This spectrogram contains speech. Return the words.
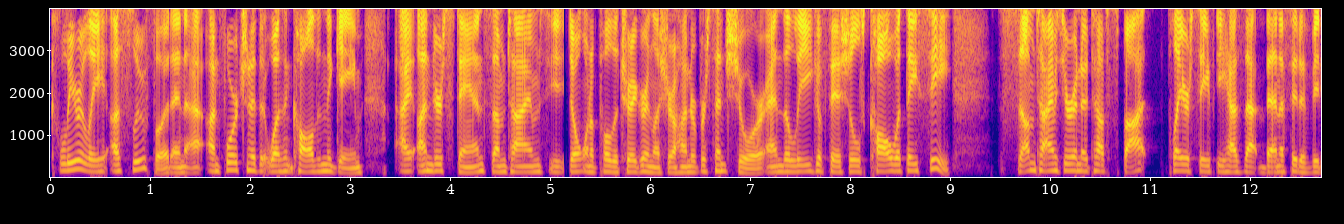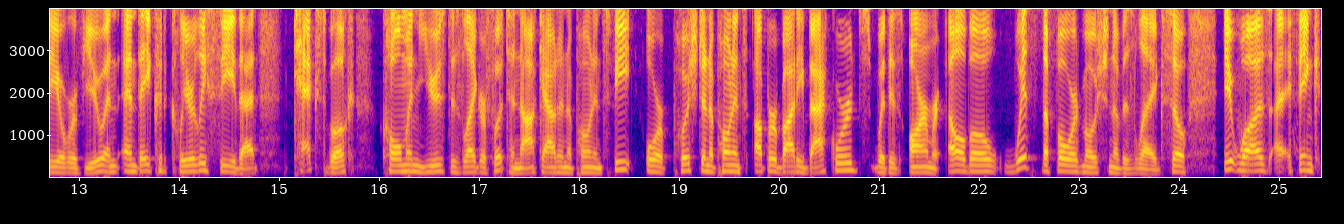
clearly a slew foot and uh, unfortunate that it wasn't called in the game. I understand sometimes you don't want to pull the trigger unless you're 100% sure and the league officials call what they see. Sometimes you're in a tough spot. Player safety has that benefit of video review and and they could clearly see that textbook Coleman used his leg or foot to knock out an opponent's feet or pushed an opponent's upper body backwards with his arm or elbow with the forward motion of his leg. So it was I think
